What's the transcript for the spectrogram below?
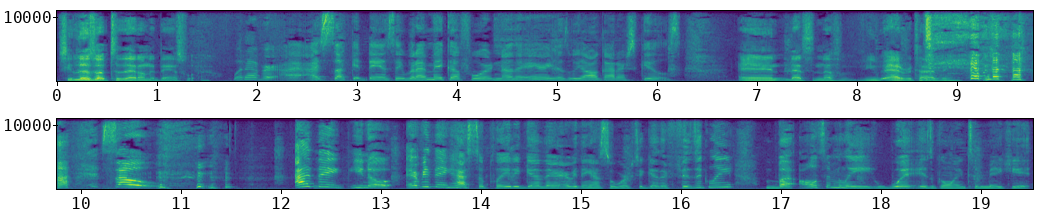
she lives up to that on the dance floor. Whatever. I, I suck at dancing, but I make up for it in other areas. We all got our skills. And that's enough of you advertising. so I think, you know, everything has to play together, everything has to work together physically, but ultimately, what is going to make it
